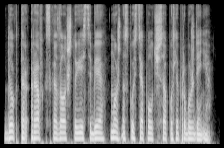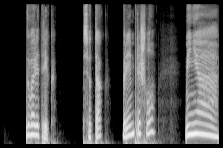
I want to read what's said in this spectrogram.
«Доктор Равк сказал, что есть тебе можно спустя полчаса после пробуждения», — говорит Рик. «Все так. Время пришло. Меня,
